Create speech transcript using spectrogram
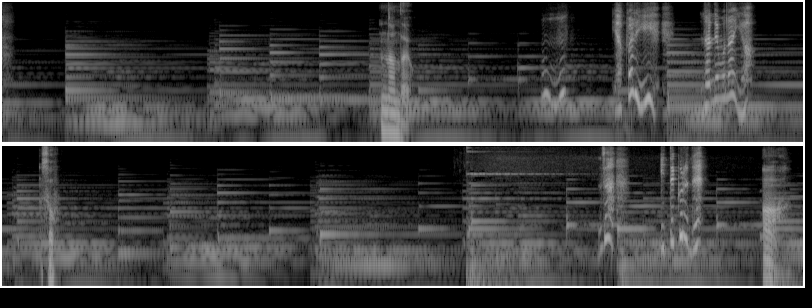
なんだよ。ううん。やっぱりいい。何でもないよ。そう。じゃあ行ってくるね。ああ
